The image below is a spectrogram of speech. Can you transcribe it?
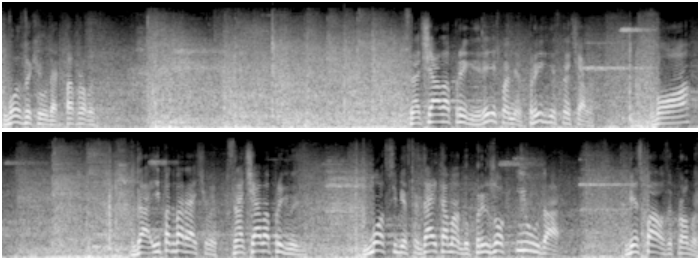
В воздухе ударь, попробуй. Сначала прыгни, видишь момент? Прыгни сначала. Во. Да, и подворачивай. Сначала прыгнуть. Мозг себе, дай команду, прыжок и удар. Без паузы пробуй.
